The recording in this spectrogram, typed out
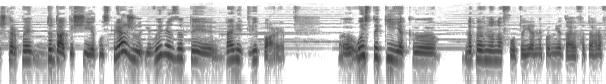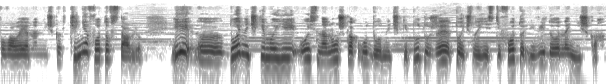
шкарпет... додати ще якусь пряжу і вив'язати навіть дві пари. Е, Ось такі, як, е, напевно, на фото, я не пам'ятаю, фотографувала я на ніжках чи ні, фото вставлю. І е, донечки мої ось на ножках у донечки. Тут уже точно є і фото, і відео на ніжках.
